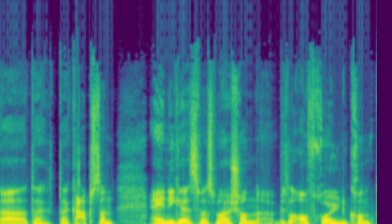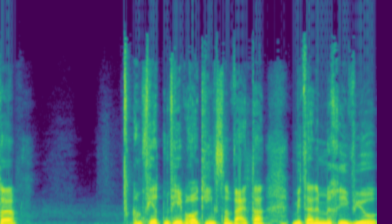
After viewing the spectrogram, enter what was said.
da, da, da gab es dann einiges, was man schon ein bisschen aufrollen konnte. Am 4. Februar ging es dann weiter mit einem Review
